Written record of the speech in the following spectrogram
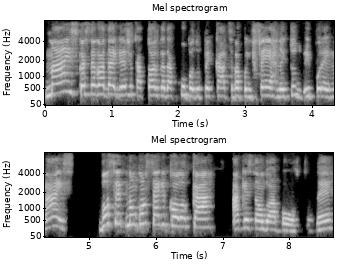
Mas, com esse negócio da igreja católica, da culpa, do pecado, você vai para o inferno e tudo e por aí mais, você não consegue colocar a questão do aborto, né?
